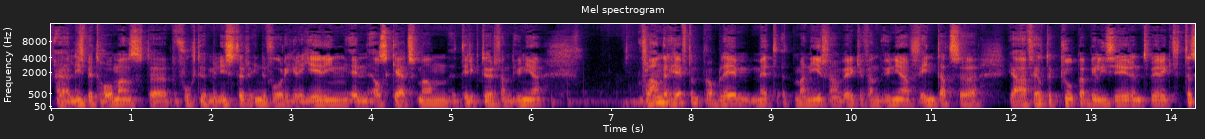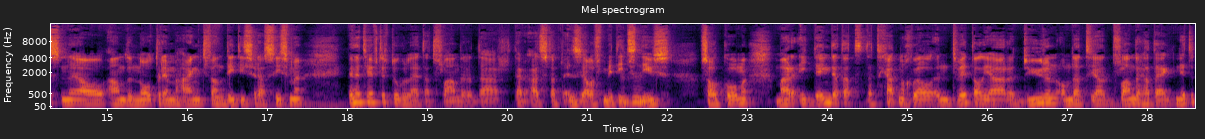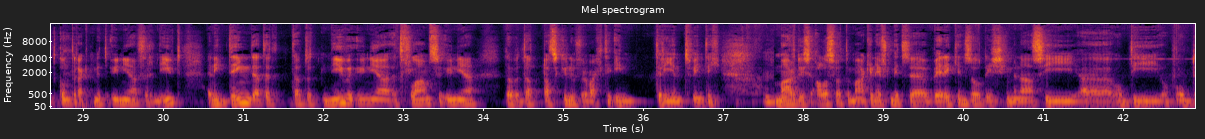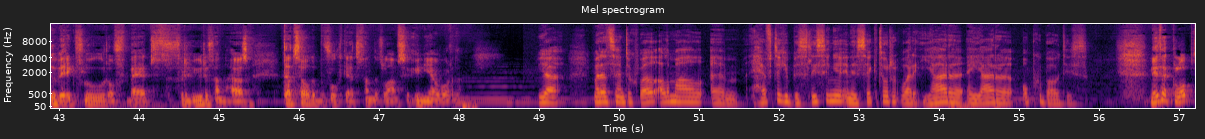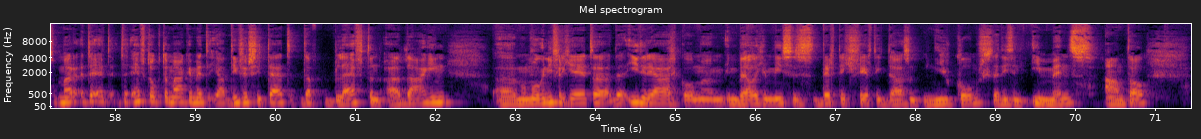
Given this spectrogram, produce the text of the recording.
uh, Lisbeth Homans, de bevoegde minister in de vorige regering, en Els Keitsman, directeur van Unia. Vlaanderen heeft een probleem met het manier van werken van Unia. Vindt dat ze ja, veel te culpabiliserend werkt, te snel aan de noodrem hangt van dit is racisme. En het heeft ertoe geleid dat Vlaanderen daar, daar uitstapt en zelf met iets mhm. nieuws zal komen. Maar ik denk dat, dat dat gaat nog wel een tweetal jaren duren, omdat ja, Vlaanderen had eigenlijk net het contract met Unia vernieuwd. En ik denk dat het, dat het nieuwe Unia, het Vlaamse Unia, dat we dat pas kunnen verwachten in 23. Mhm. Maar dus alles wat te maken heeft met uh, werk en zo, discriminatie uh, op, die, op, op de werkvloer of bij het verhuren van huizen, dat zal de bevoegdheid van de Vlaamse Unia worden. Ja, maar dat zijn toch wel allemaal um, heftige beslissingen in een sector waar jaren en jaren opgebouwd is. Nee, dat klopt. Maar het, het, heeft ook te maken met ja, diversiteit. Dat blijft een uitdaging. Uh, we mogen niet vergeten, dat ieder jaar komen in België minstens 30, 40.000 nieuwkomers. Dat is een immens aantal.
